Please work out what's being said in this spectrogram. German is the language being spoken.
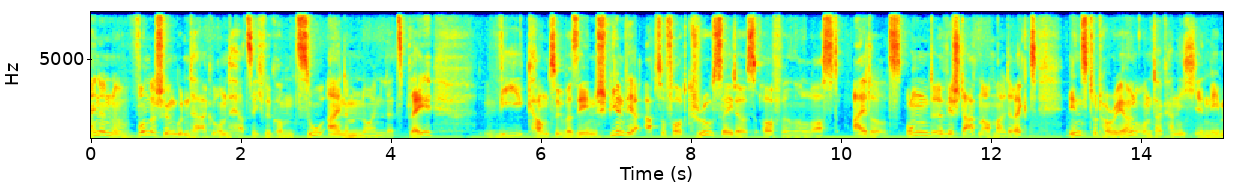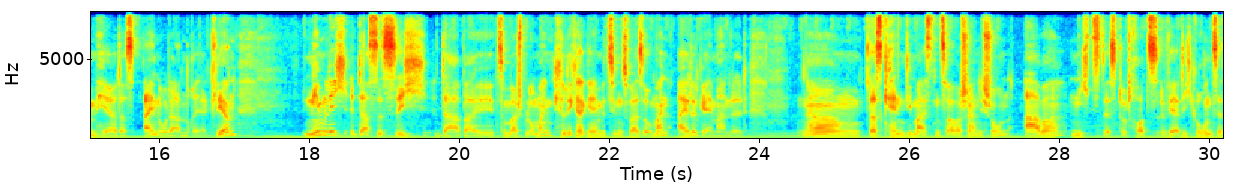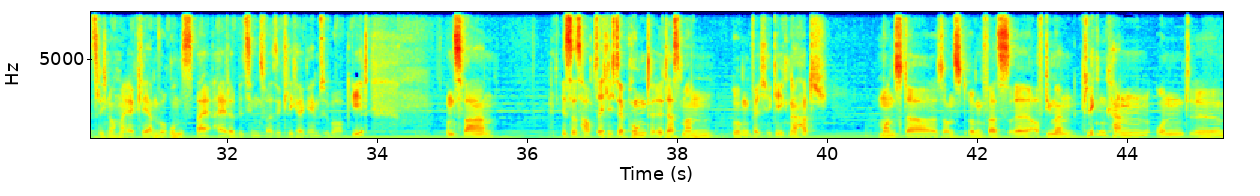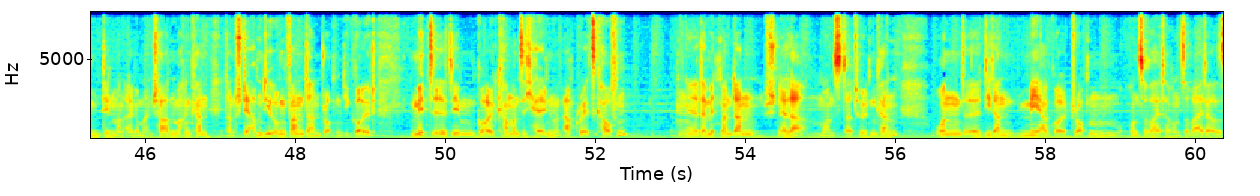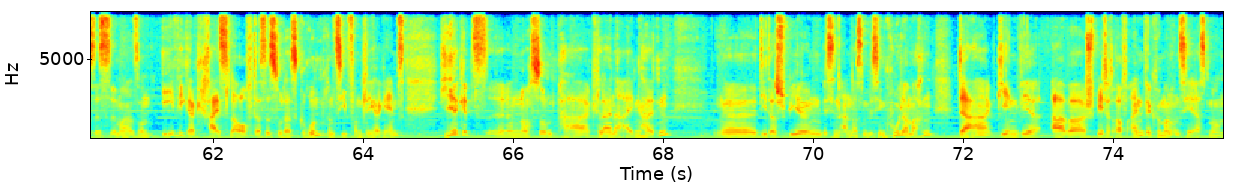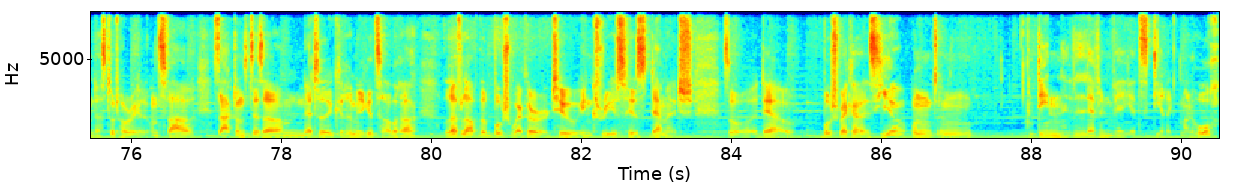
Einen wunderschönen guten Tag und herzlich willkommen zu einem neuen Let's Play. Wie kaum zu übersehen, spielen wir ab sofort Crusaders of the Lost Idols. Und äh, wir starten auch mal direkt ins Tutorial und da kann ich nebenher das ein oder andere erklären. Nämlich, dass es sich dabei zum Beispiel um ein Clicker-Game bzw. um ein Idle-Game handelt. Ähm, das kennen die meisten zwar wahrscheinlich schon, aber nichtsdestotrotz werde ich grundsätzlich nochmal erklären, worum es bei Idle bzw. Clicker Games überhaupt geht. Und zwar ist das hauptsächlich der Punkt, äh, dass man irgendwelche Gegner hat, Monster, sonst irgendwas, äh, auf die man klicken kann und äh, denen man allgemein Schaden machen kann. Dann sterben die irgendwann, dann droppen die Gold. Mit dem Gold kann man sich Helden und Upgrades kaufen äh, damit man dann schneller Monster töten kann und äh, die dann mehr Gold droppen und so weiter und so weiter. Also es ist immer so ein ewiger Kreislauf. Das ist so das Grundprinzip von Clicker Games. Hier gibt es äh, noch so ein paar kleine Eigenheiten. Äh, die das Spiel ein bisschen anders, ein bisschen cooler machen. Da gehen wir aber später drauf ein. Wir kümmern uns hier erstmal um das Tutorial. Und zwar sagt uns dieser nette, grimmige Zauberer, Level up the Bushwhacker to increase his damage. So, der Bushwhacker ist hier und ähm, den leveln wir jetzt direkt mal hoch.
